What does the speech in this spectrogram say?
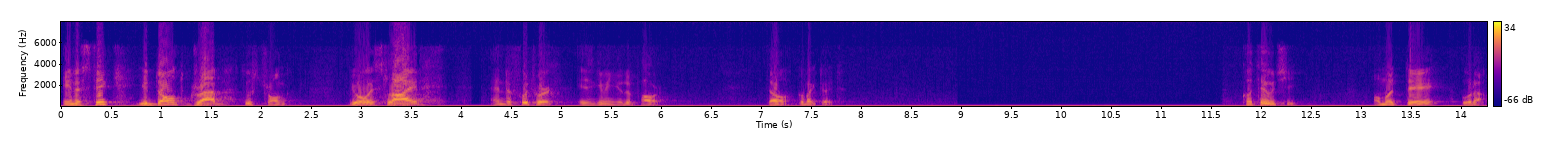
In a stick, you don't grab too strong. You always slide, and the footwork is giving you the power. So, go back to it. Koteuchi, omote, ura.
